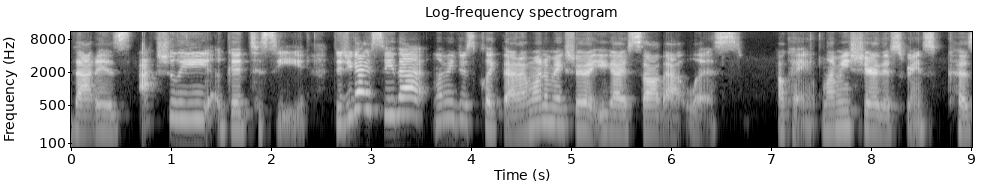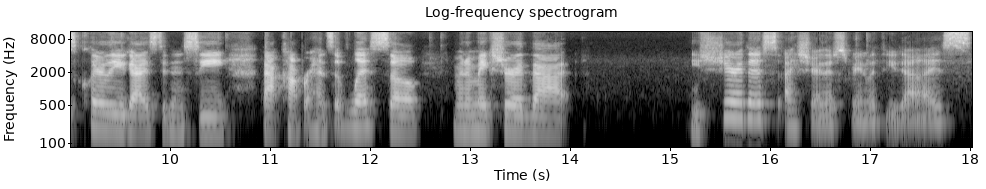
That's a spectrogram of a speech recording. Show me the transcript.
that is actually good to see. Did you guys see that? Let me just click that. I want to make sure that you guys saw that list. Okay, let me share this screen because clearly you guys didn't see that comprehensive list. So I'm going to make sure that you share this. I share this screen with you guys.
